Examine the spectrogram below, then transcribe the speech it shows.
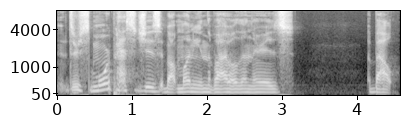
there's more passages about money in the Bible than there is about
